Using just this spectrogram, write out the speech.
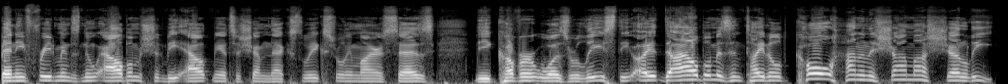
Benny Friedman's new album should be out Mietz Hashem next week. Sterling Meyer says the cover was released. The, uh, the album is entitled Kol Hananeshama Shali.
